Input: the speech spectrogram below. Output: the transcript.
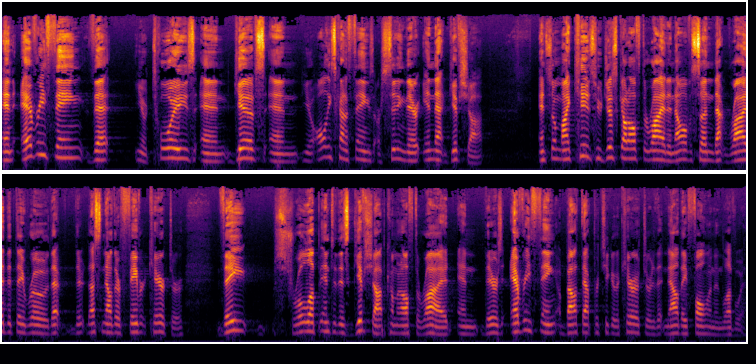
and everything that you know toys and gifts and you know all these kind of things are sitting there in that gift shop and so my kids who just got off the ride and now all of a sudden that ride that they rode that that's now their favorite character they stroll up into this gift shop coming off the ride and there's everything about that particular character that now they've fallen in love with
